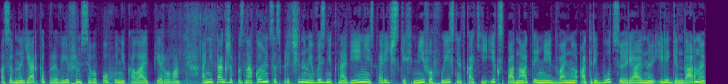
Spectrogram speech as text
особенно ярко проявившимся в эпоху Николая I. Они также познакомятся с причинами возникновения исторических мифов, выяснят, какие экспонаты имеют двойную атрибуцию, реальную и легендарную,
